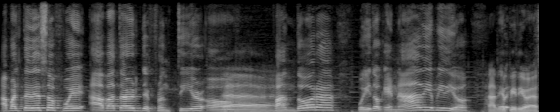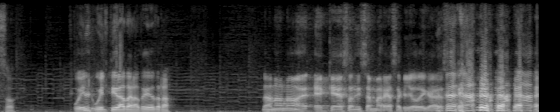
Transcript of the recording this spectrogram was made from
Aparte de eso fue Avatar The Frontier of ah. Pandora, jueguito que nadie pidió. Nadie pidió eso. Will, Will, tírate la detrás. No, no, no, es que eso ni se merece que yo diga eso.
